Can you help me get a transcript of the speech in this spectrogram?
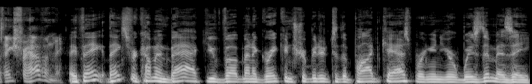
thanks for having me. Hey, thank, thanks for coming back. You've uh, been a great contributor to the podcast, bringing your wisdom as a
